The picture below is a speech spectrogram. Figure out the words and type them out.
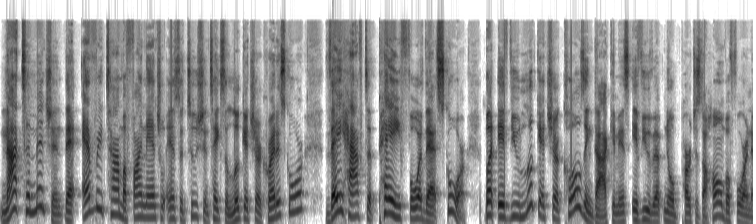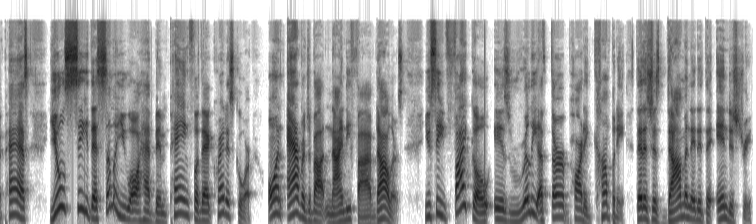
Not to mention that every time a financial institution takes a look at your credit score, they have to pay for that score. But if you look at your closing documents, if you've you know purchased a home before in the past, you'll see that some of you all have been paying for that credit score on average about $95. You see, FICO is really a third party company that has just dominated the industry.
